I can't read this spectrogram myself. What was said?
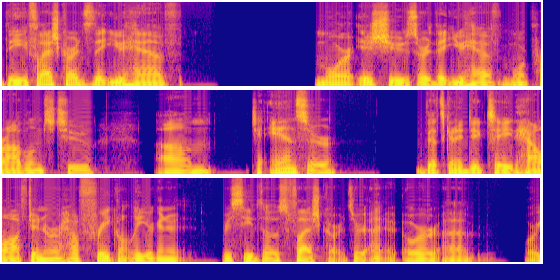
the flashcards that you have more issues or that you have more problems to um, to answer, that's going to dictate how often or how frequently you're going to receive those flashcards or uh, or, uh, or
